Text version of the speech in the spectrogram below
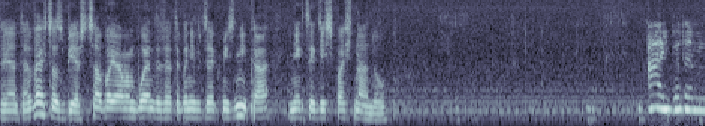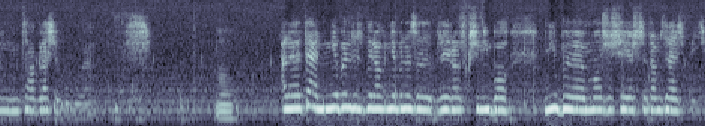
Że ja ten. Weź to zbierz, co? Bo ja mam błędy, że ja tego nie widzę jak mi znika i nie chcę gdzieś spaść na dół. A i potem cała gra się buguje. Mm. Ale ten, nie będę zbierał, nie będę zbierał skrzyni, bo niby może się jeszcze tam zrespić.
